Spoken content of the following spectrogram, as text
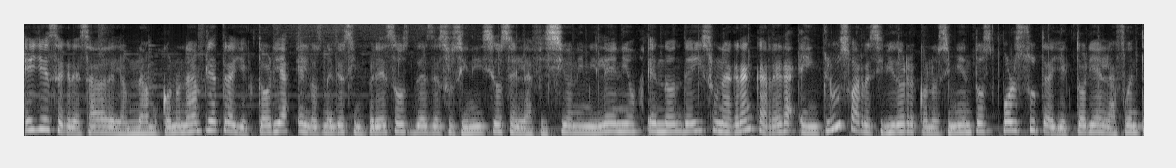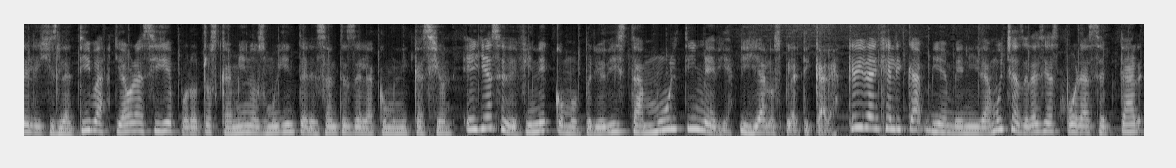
Ella es egresada de la UNAM con una amplia trayectoria en los medios impresos desde sus inicios en la ficción y milenio, en donde hizo una gran carrera e incluso ha recibido reconocimientos por su trayectoria en la fuente legislativa y ahora sigue por otros caminos muy interesantes de la comunicación. Ella se define como periodista multimedia y ya nos platicará. Querida Angélica, bienvenida. Muchas gracias por aceptar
